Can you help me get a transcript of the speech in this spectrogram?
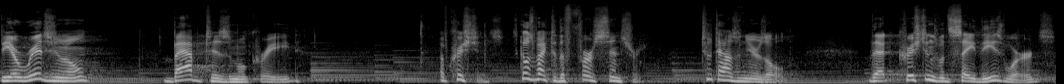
the original baptismal creed of Christians. This goes back to the first century, 2,000 years old, that Christians would say these words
